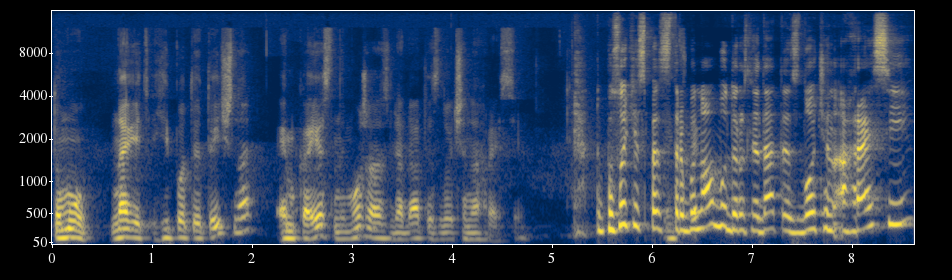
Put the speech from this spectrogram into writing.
Тому навіть гіпотетично МКС не може розглядати злочин агресії. То по суті, спецтрибунал буде розглядати злочин агресії,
